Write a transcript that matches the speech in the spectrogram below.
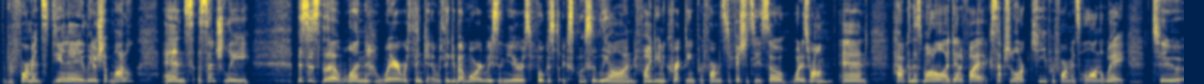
the Performance DNA Leadership Model, and essentially, this is the one where we're thinking we're thinking about more in recent years, focused exclusively on finding and correcting performance deficiencies. So, what is wrong, and how can this model identify exceptional or key performance along the way to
